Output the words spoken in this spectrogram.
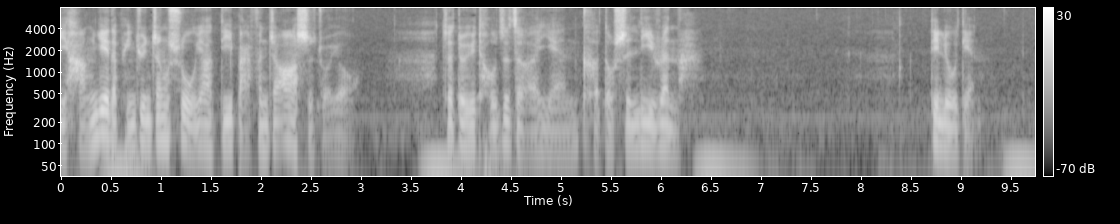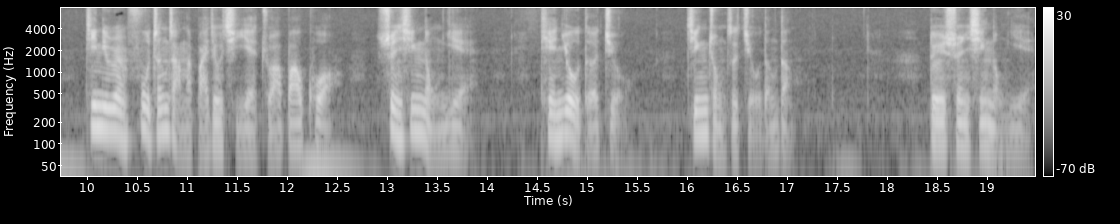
比行业的平均增速要低百分之二十左右。这对于投资者而言可都是利润呐。第六点，净利润负增长的白酒企业主要包括顺兴农业、天佑德酒、金种子酒等等。对于顺兴农业，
